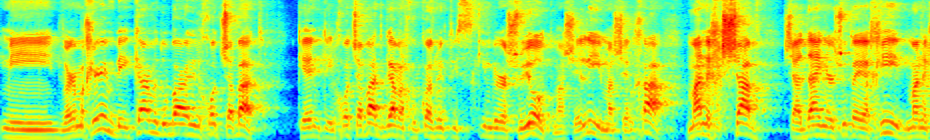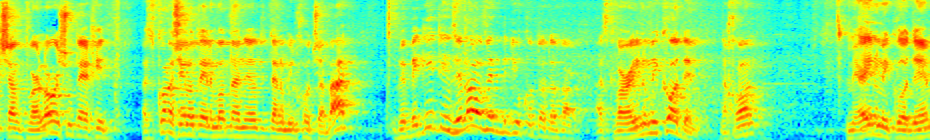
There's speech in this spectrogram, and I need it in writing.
מדברים אחרים, בעיקר מדובר על הלכות שבת. כן, כי הלכות שבת גם אנחנו כל הזמן מתעסקים ברשויות, מה שלי, מה שלך, מה נחשב שעדיין רשות היחיד, מה נחשב כבר לא רשות היחיד, אז כל השאלות האלה מאוד מעניינות אותנו בהלכות שבת, ובגיטין זה לא עובד בדיוק אותו דבר, אז כבר ראינו מקודם, נכון? ראינו מקודם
